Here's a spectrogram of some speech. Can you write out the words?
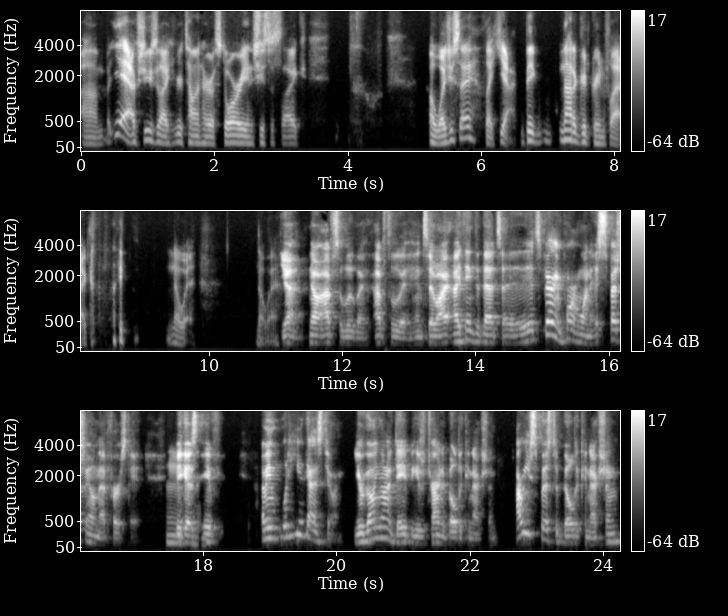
Um, but yeah, if she's like, if you're telling her a story and she's just like, "Oh, what'd you say?" Like, yeah, big, not a good green flag. like, no way no way. Yeah, no, absolutely, absolutely. And so I, I think that that's a, it's a very important one, especially on that first date, mm-hmm. because if, I mean, what are you guys doing? You're going on a date because you're trying to build a connection. How are you supposed to build a connection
